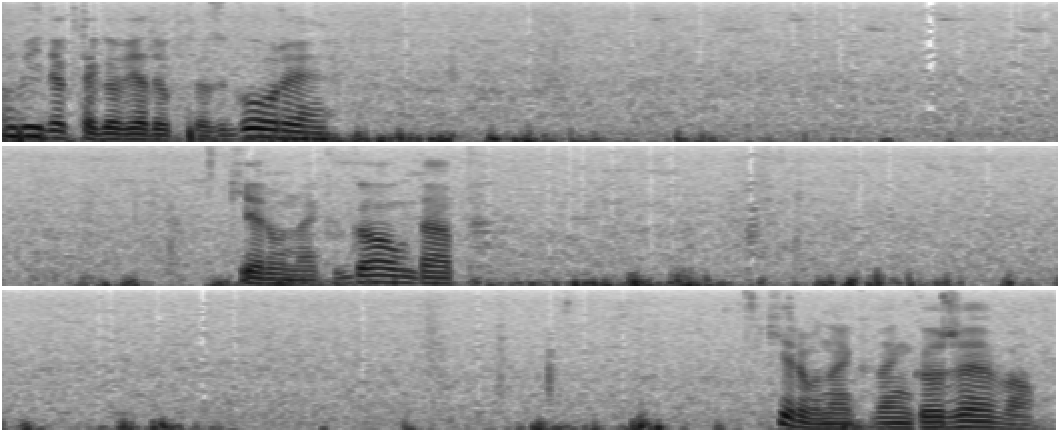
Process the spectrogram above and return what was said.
Widok tego wiaduktu z góry. Kierunek Gołdap. Kierunek Węgorzewo.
